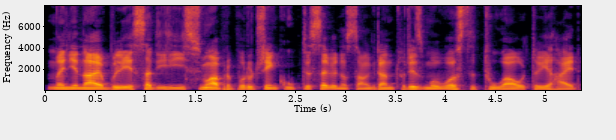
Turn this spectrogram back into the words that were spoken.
meni je najbolje sad i, i svima preporučujem kupite sebi jednostavno Gran Turismo, vozite tu auto i hajde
